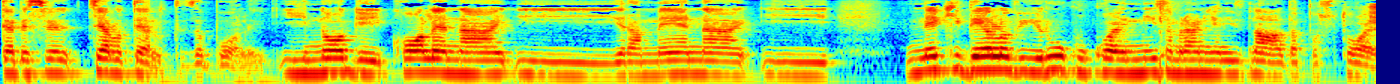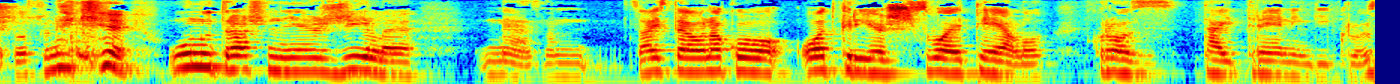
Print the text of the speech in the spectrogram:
tebe sve, celo telo te zaboli. I noge, i kolena, i ramena, i neki delovi ruku koje nisam ranije ni znala da postoje. To su neke unutrašnje žile, ne znam, zaista onako otkriješ svoje telo kroz taj trening i kroz,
